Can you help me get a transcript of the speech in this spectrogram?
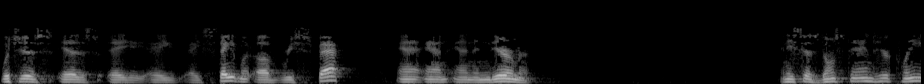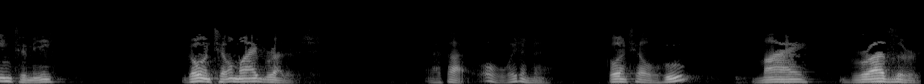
which is, is a, a, a statement of respect and, and, and endearment. And he says, Don't stand here clinging to me. Go and tell my brothers. And I thought, oh, wait a minute. Go and tell who? My brothers.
